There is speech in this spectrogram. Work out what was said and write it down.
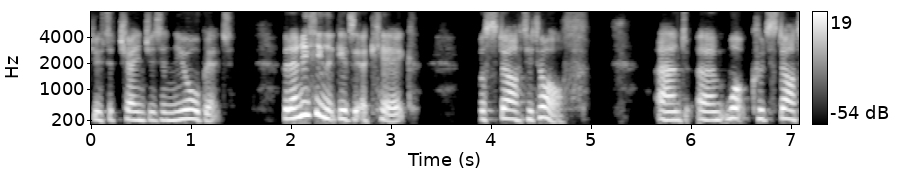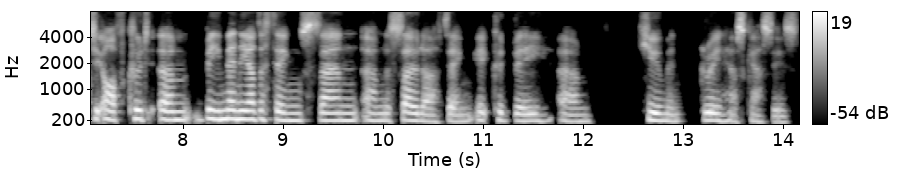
due to changes in the orbit. But anything that gives it a kick will start it off. And um, what could start it off could um, be many other things than um, the solar thing. It could be um, human greenhouse gases.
